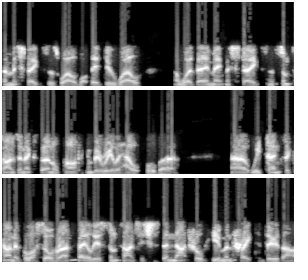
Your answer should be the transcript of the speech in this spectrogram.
and mistakes as well, what they do well and where they make mistakes. And sometimes an external party can be really helpful there. Uh, we tend to kind of gloss over our failures sometimes. It's just a natural human trait to do that.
